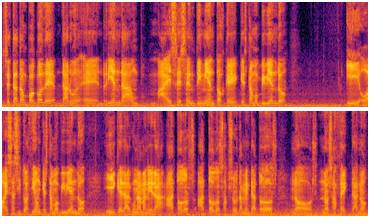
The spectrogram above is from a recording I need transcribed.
Se trata un poco de dar eh, rienda a ese sentimientos que estamos viviendo, y, o a esa situación que estamos viviendo y que de alguna manera a todos, a todos, absolutamente a todos nos, nos afecta, ¿no?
